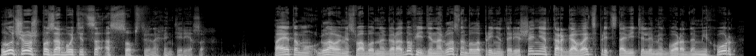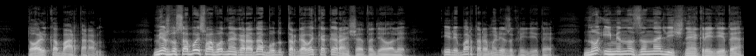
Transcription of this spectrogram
Лучше уж позаботиться о собственных интересах. Поэтому главами свободных городов единогласно было принято решение торговать с представителями города Михур только бартером. Между собой свободные города будут торговать, как и раньше это делали, или бартером, или за кредиты. Но именно за наличные кредиты.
